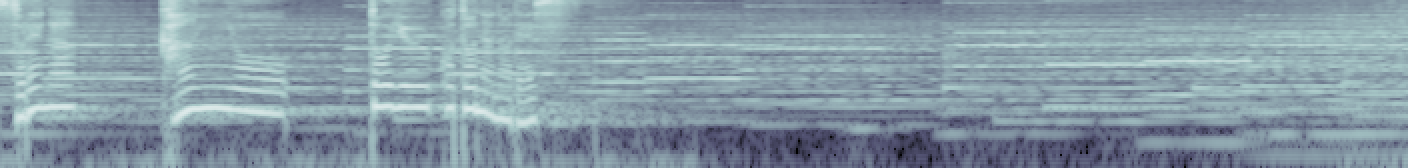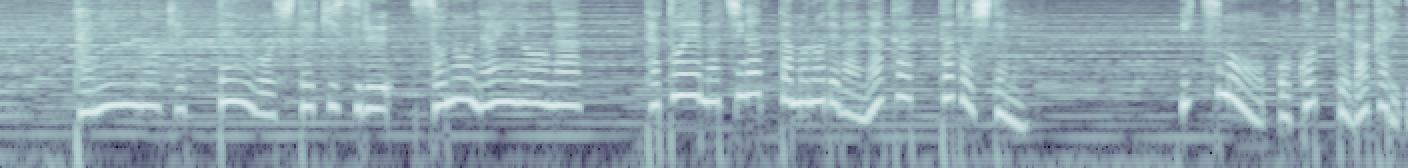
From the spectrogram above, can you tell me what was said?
それが寛容ということなのです。他人の欠点を指摘するその内容がたとえ間違ったものではなかったとしてもいつも怒ってばかり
